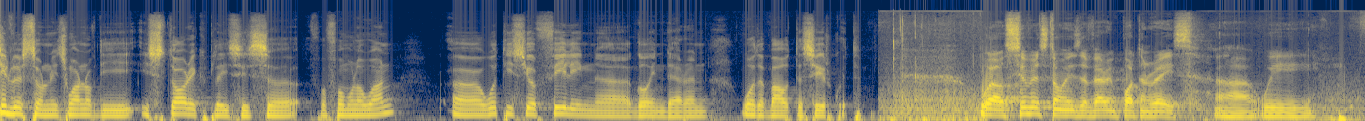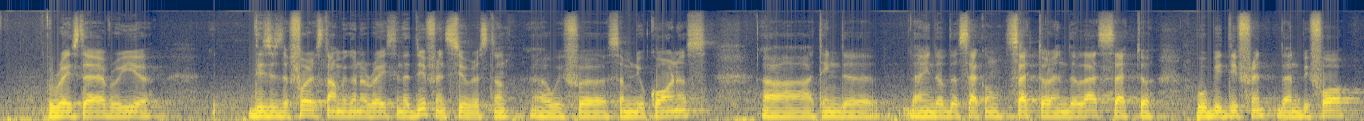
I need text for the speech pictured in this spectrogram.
Silverstone is one of the historic places uh, for Formula One. Uh, what is your feeling uh, going there, and what about the circuit? Well, Silverstone is a very important race. Uh, we race there every year. This is the first time we're going to race in a different Silverstone uh, with uh, some new corners. I think the, the end of the second sector and the last sector will be different than before.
